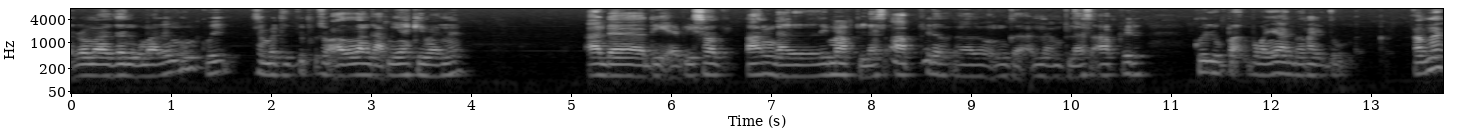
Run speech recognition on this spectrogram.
Ramadan kemarin gue sempat ditipu soal lengkapnya gimana. Ada di episode tanggal 15 April kalau enggak 16 April gue lupa pokoknya antara itu. Karena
